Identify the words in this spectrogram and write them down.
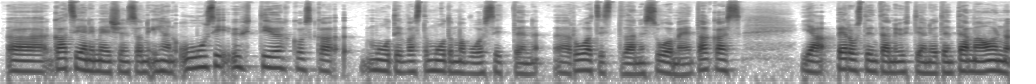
Uh, Gatsi Animations on ihan uusi yhtiö, koska muutin vasta muutama vuosi sitten Ruotsista tänne Suomeen takaisin. Ja perustin tämän yhtiön, joten tämä on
